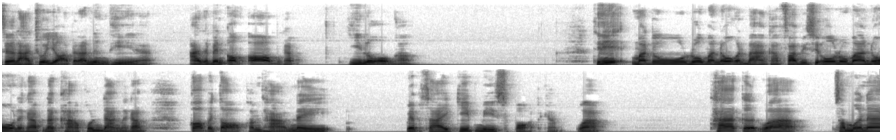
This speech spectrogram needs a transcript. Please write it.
เจอหลาดช่วยหยอดไปแล้วหนึ่งทีนะฮะอาจจะเป็นอ้อมๆครับฮีโร่ของเขาทีนี้มาดูโรมาโน่กันบ้างครับฟาบิซิโอโรมาโน่นะครับนักข่าวคนดังนะครับ ก็ไปตอบคำถามใน เว็บไซต์ Give Me Sport ครับว่า ถ้าเกิดว่าซัมเมอร์หน้า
